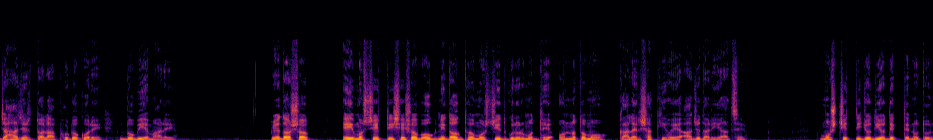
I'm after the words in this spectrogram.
জাহাজের তলা ফুটো করে ডুবিয়ে মারে। প্রিয় দর্শক, এই মসজিদটি সেসব অগ্নিদগ্ধ মসজিদগুলোর মধ্যে অন্যতম কালের সাক্ষী হয়ে আজও দাঁড়িয়ে আছে। মসজিদটি যদিও দেখতে নতুন,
